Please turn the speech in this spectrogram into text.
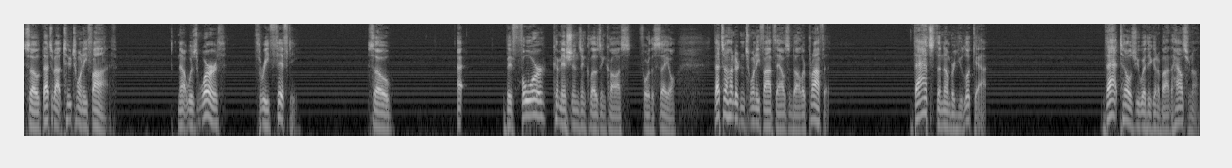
So that's about 225. Now it was worth 350. So before commissions and closing costs for the sale, that's $125,000 profit. That's the number you look at. That tells you whether you're going to buy the house or not.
